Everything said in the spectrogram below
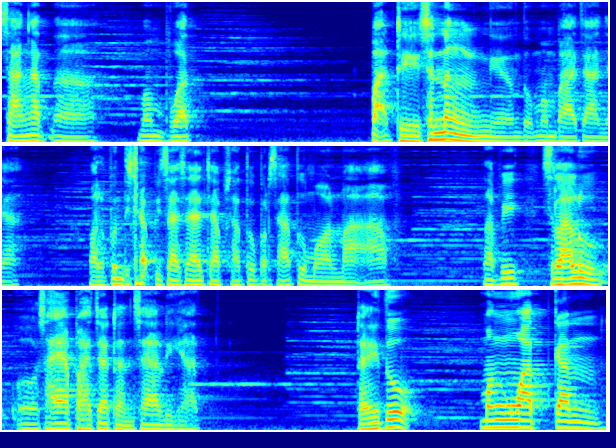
sangat uh, membuat Pak D seneng ya, untuk membacanya walaupun tidak bisa saya jawab satu persatu mohon maaf. Tapi selalu oh, saya baca dan saya lihat. Dan itu menguatkan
